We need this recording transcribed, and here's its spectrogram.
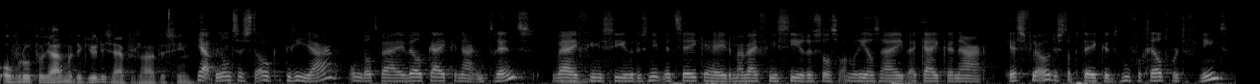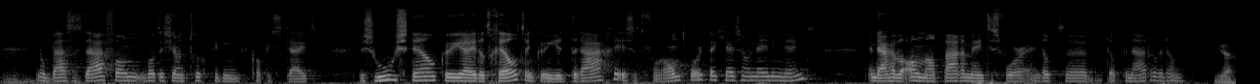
over hoeveel jaar moet ik jullie cijfers laten zien? Ja, bij ons is het ook drie jaar, omdat wij wel kijken naar een trend. Wij financieren dus niet met zekerheden, maar wij financieren, zoals Annemarie al zei, wij kijken naar cashflow. Dus dat betekent hoeveel geld wordt er verdiend. En op basis daarvan, wat is jouw terugverdiencapaciteit? Dus hoe snel kun jij dat geld en kun je het dragen? Is het verantwoord dat jij zo'n lening neemt? En daar hebben we allemaal parameters voor en dat, eh, dat benaderen we dan. Ja,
